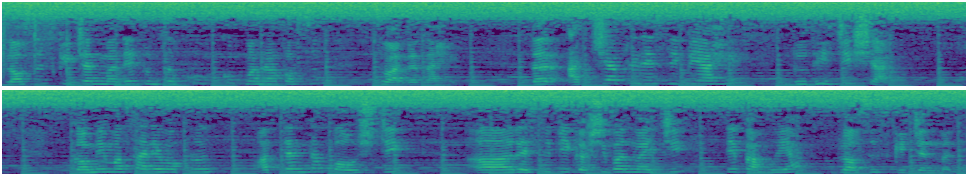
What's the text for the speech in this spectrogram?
ब्लॉसेस किचनमध्ये तुमचं खूप खूप मनापासून स्वागत आहे. तर आजची आपली रेसिपी आहे दुधीची शाक कमी मसाले वापरून अत्यंत पौष्टिक रेसिपी कशी बनवायची ते पाहूया ब्लॉसेस किचनमध्ये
